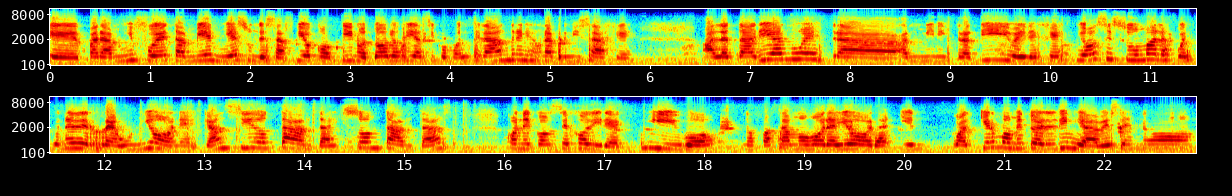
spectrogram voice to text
eh, para mí fue también y es un desafío continuo todos los días, y como dice la André, es un aprendizaje. A la tarea nuestra administrativa y de gestión se suman las cuestiones de reuniones, que han sido tantas y son tantas, con el consejo directivo, nos pasamos horas y horas, y en cualquier momento del día, a veces no,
